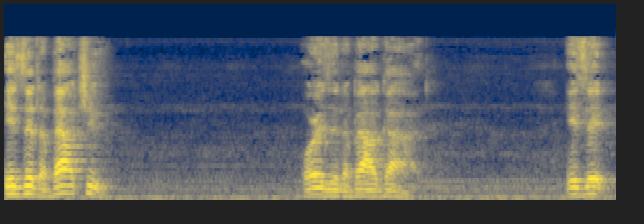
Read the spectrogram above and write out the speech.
Is it about you? Or is it about God? Is it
